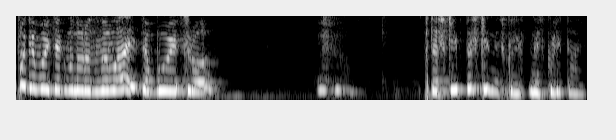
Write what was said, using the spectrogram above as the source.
Подивись, як воно розвивається швидко. Пташки, пташки низько літають.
